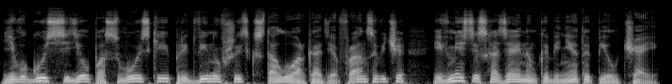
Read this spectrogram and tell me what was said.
Его гость сидел по-свойски, придвинувшись к столу Аркадия Францевича, и вместе с хозяином кабинета пил чай.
